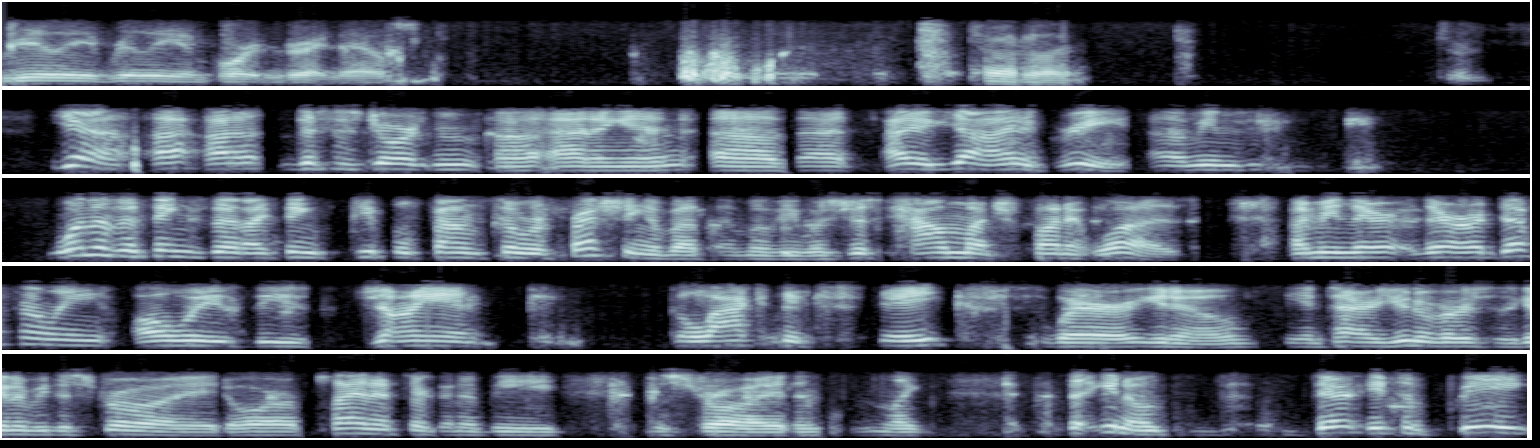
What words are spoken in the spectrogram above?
really, really important right now. Totally. Yeah, I, I, this is Jordan uh, adding in uh, that I yeah I agree. I mean, one of the things that I think people found so refreshing about that movie was just how much fun it was. I mean, there there are definitely always these giant galactic stakes where you know the entire universe is going to be destroyed or planets are going to be destroyed and like you know there it's a big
